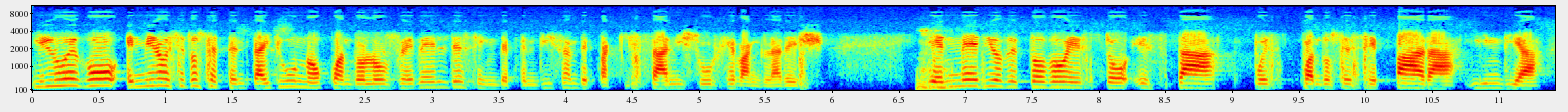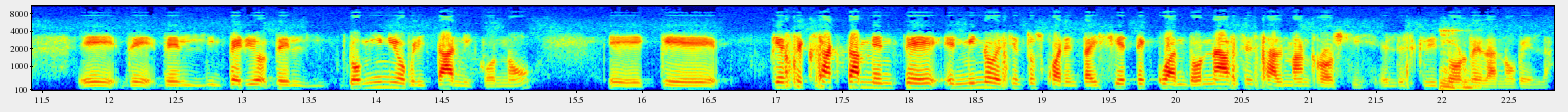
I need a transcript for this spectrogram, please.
y luego, en 1971, cuando los rebeldes se independizan de Pakistán y surge Bangladesh. Y en medio de todo esto está, pues, cuando se separa India eh, de- del imperio, del dominio británico, ¿no? Eh, que, que es exactamente en 1947 cuando nace Salman Rushdie, el escritor de la novela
